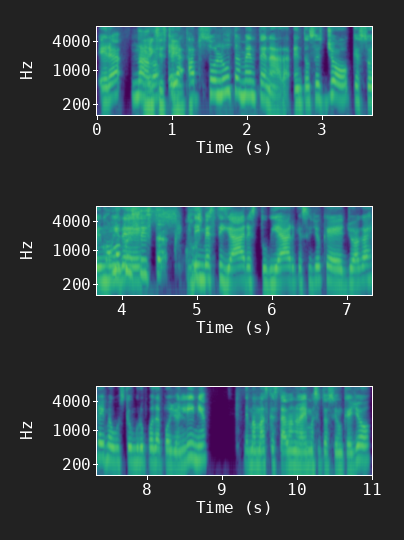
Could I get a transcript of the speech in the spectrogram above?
era nada. Era absolutamente nada. Entonces yo, que soy muy ¿Cómo tú de, hiciste? de investigar, estudiar, qué sé yo qué, yo agarré y me busqué un grupo de apoyo en línea de mamás que estaban en la misma situación que yo.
